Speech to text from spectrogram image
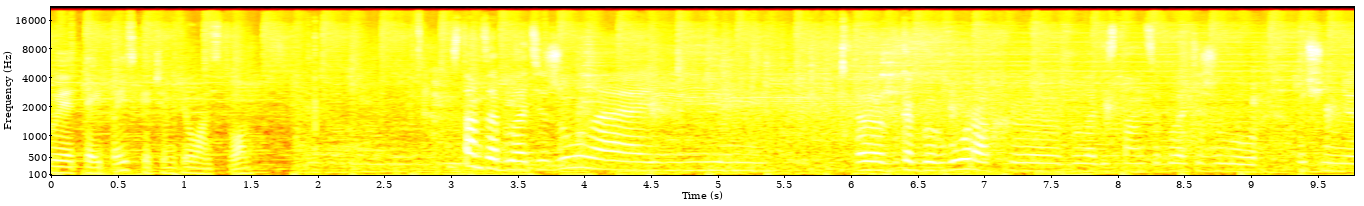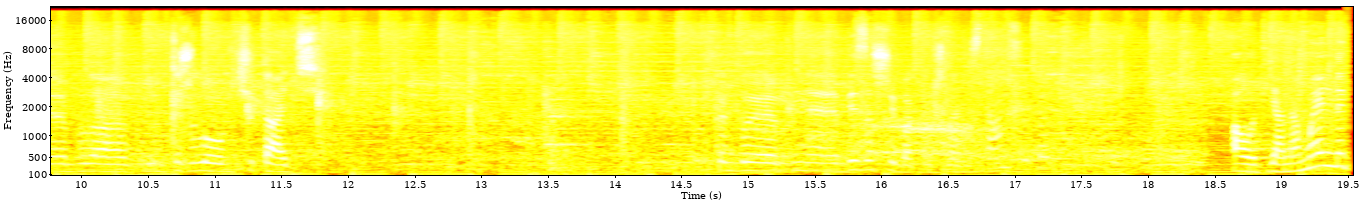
своє тайпейське чемпіонство. Дистанция была тяжелая, и э, как бы в горах э, была дистанция, было тяжело. Очень э, было тяжело читать. Как бы э, без ошибок прошла дистанцию. так. А от Яна Мельник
